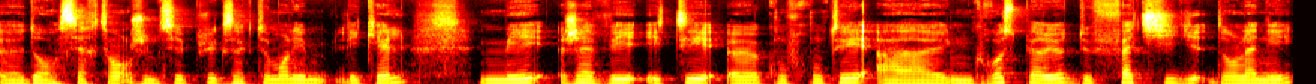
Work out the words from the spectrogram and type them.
euh, dans certains, je ne sais plus exactement lesquels, mais j'avais été euh, confrontée à une grosse période de fatigue dans l'année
